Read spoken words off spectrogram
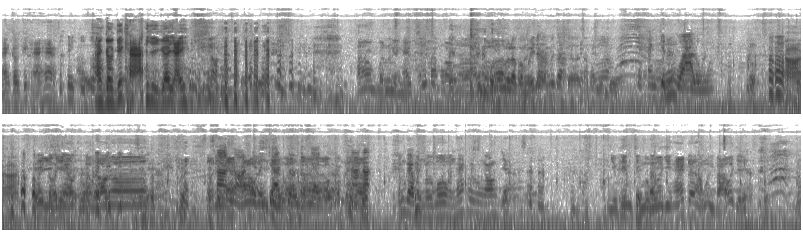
Ăn cơm kiết hạ ha. Ăn cơm kiết hạ gì ghê vậy? Bệnh nghề nghiệp xíu mưa là còn mấy tháng mới ta tháng 9 qua luôn. Trời ơi. Đổi nhau thì con Sao ngọn nhìn lên trên cười như vậy? Đúng ra mình mưa mưa mình hát mới ngon chứ. nhiều khi chị mùa mưa chị hát đó không có gì bảo á chị nó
